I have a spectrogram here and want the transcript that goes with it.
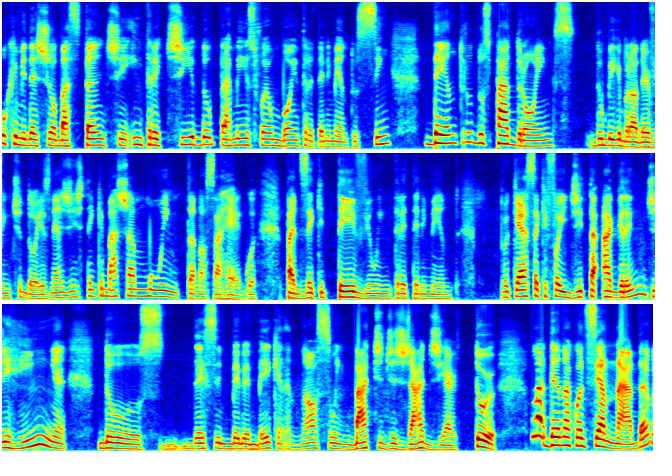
o que me deixou bastante entretido. Para mim isso foi um bom entretenimento, sim, dentro dos padrões do Big Brother 22, né? A gente tem que baixar muito a nossa régua para dizer que teve um entretenimento. Porque essa que foi dita a grande rinha dos desse BBB, que era, nossa, o embate de Jade e Arthur. Lá dentro não acontecia nada.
